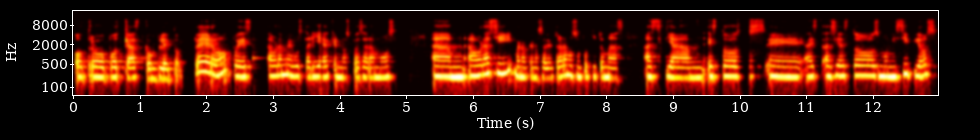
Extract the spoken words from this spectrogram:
otro podcast completo. Pero pues ahora me gustaría que nos pasáramos, ahora sí, bueno, que nos adentráramos un poquito más hacia estos, eh, hacia estos municipios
